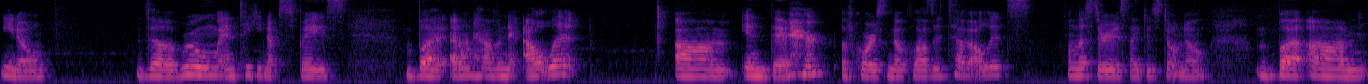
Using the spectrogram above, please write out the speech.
you know the room and taking up space but I don't have an outlet um, in there. of course, no closets have outlets unless there is, I just don't know. But um,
